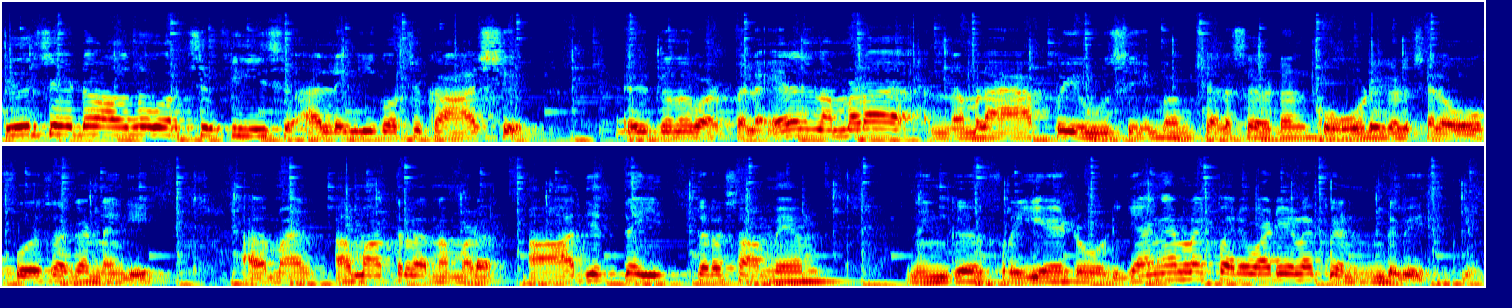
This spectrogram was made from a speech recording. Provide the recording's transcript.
തീർച്ചയായിട്ടും അതിന് കുറച്ച് ഫീസ് അല്ലെങ്കിൽ കുറച്ച് കാശ് എടുക്കുന്നത് കുഴപ്പമില്ല. ഏതായാലും നമ്മുടെ നമ്മൾ ആപ്പ് യൂസ് ചെയ്യുമ്പം ചില സർട്ടൺ കോഡുകൾ ചില ഓഫേഴ്സ് ഒക്കെ ഉണ്ടെങ്കിൽ അത് അത് മാത്രമല്ല നമ്മുടെ ആദ്യത്തെ ഇത്ര സമയം നിങ്ങൾക്ക് ഫ്രീ ആയിട്ട് ഓടിക്കാം. അങ്ങനെയുള്ള പരിപാടികളൊക്കെ ഉണ്ട് ബേസിക്കലി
